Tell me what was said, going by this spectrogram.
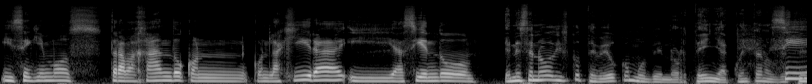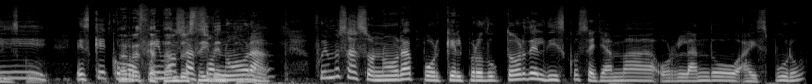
y seguimos trabajando con, con la gira y haciendo... En este nuevo disco te veo como de norteña. Cuéntanos de este Sí, disco. es que ¿Está como fuimos a Sonora, identidad? fuimos a Sonora porque el productor del disco se llama Orlando Aispuro.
